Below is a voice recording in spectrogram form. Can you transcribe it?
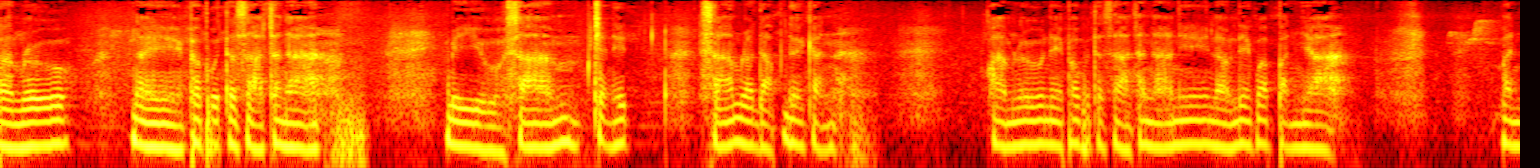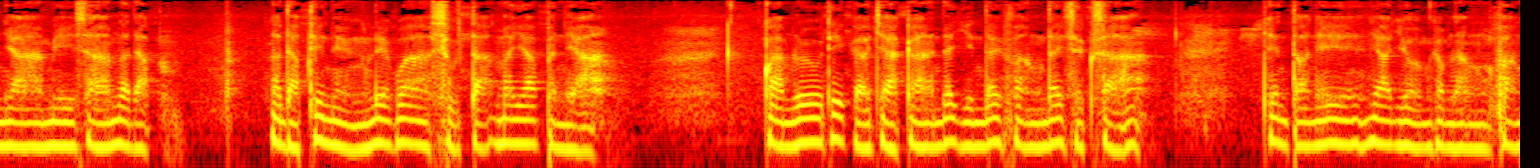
ความรู้ในพระพุทธศาสนา มีอยู่สามชนิดสามระดับด้วยกัน ความรู้ในพระพุทธศาสนานี้เราเรียกว่าปัญญา ปัญญามีสามระดับ ระดับที่หนึ่งเรียกว่าสุตตมยปัญญา ความรู้ที่เกิดจากการได้ยินได้ฟังได้ศึกษา เช่นตอนนี้ญาติโยมกำลังฟัง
